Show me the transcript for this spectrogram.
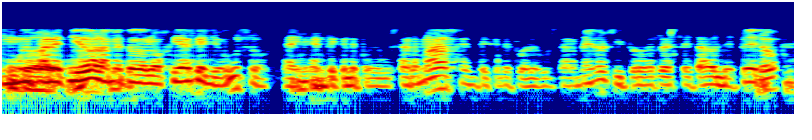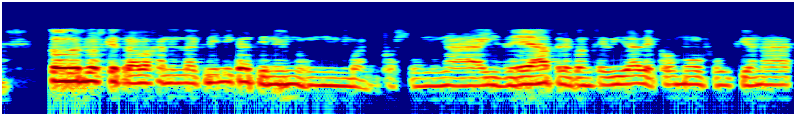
muy parecido a la metodología que yo uso. Hay gente que le puede gustar más, gente que le puede gustar menos y todo es respetable, pero todos los que trabajan en la clínica tienen un, bueno, pues una idea preconcebida de cómo funciona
